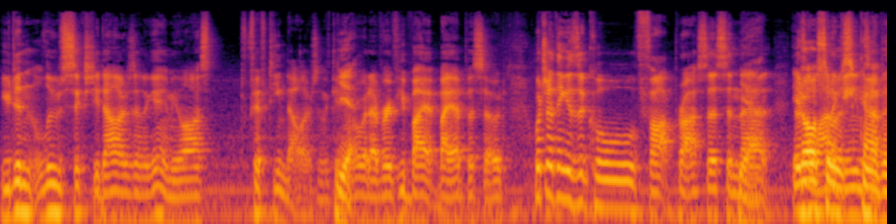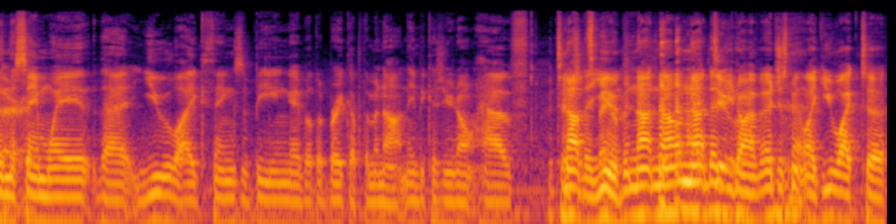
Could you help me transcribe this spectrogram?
you didn't lose sixty dollars in a game. You lost fifteen dollars in the game Yeah. or whatever if you buy it by episode, which I think is a cool thought process. And that it also is kind of in there. the same way that you like things of being able to break up the monotony because you don't have Attention not that you but not no not that do. you don't have it just meant like you like to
